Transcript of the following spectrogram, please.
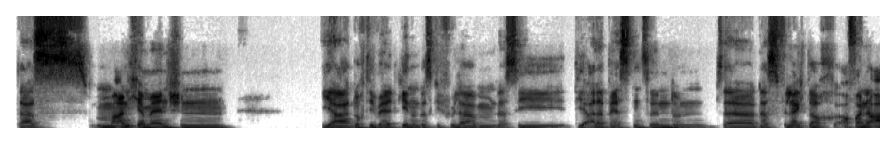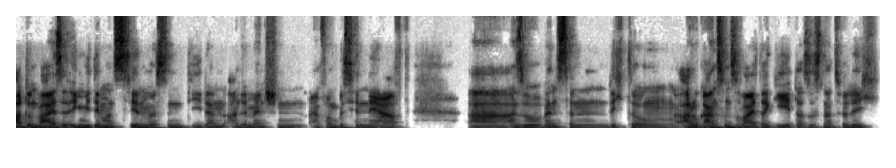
dass manche Menschen ja durch die Welt gehen und das Gefühl haben, dass sie die Allerbesten sind und äh, das vielleicht auch auf eine Art und Weise irgendwie demonstrieren müssen, die dann andere Menschen einfach ein bisschen nervt. Äh, also wenn es dann in Richtung Arroganz und so weiter geht, das ist natürlich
